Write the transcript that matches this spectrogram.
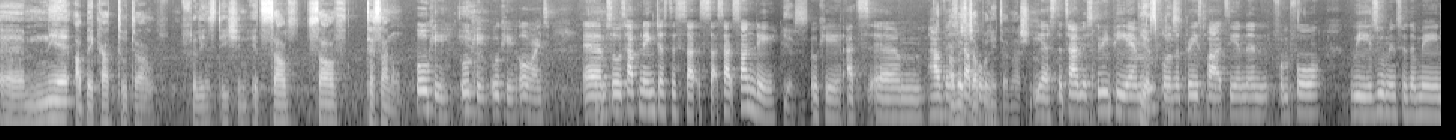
um, near Abeka Total filling station. It's South South Tesano. Okay, okay, okay, all right. Um, so it's happening just this su- su- su- Sunday. Yes. Okay, at um, Harvest, Harvest Chapel. Chapel International. Yes, the time is 3 p.m. Yes, for please. the praise party, and then from 4 we zoom into the main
